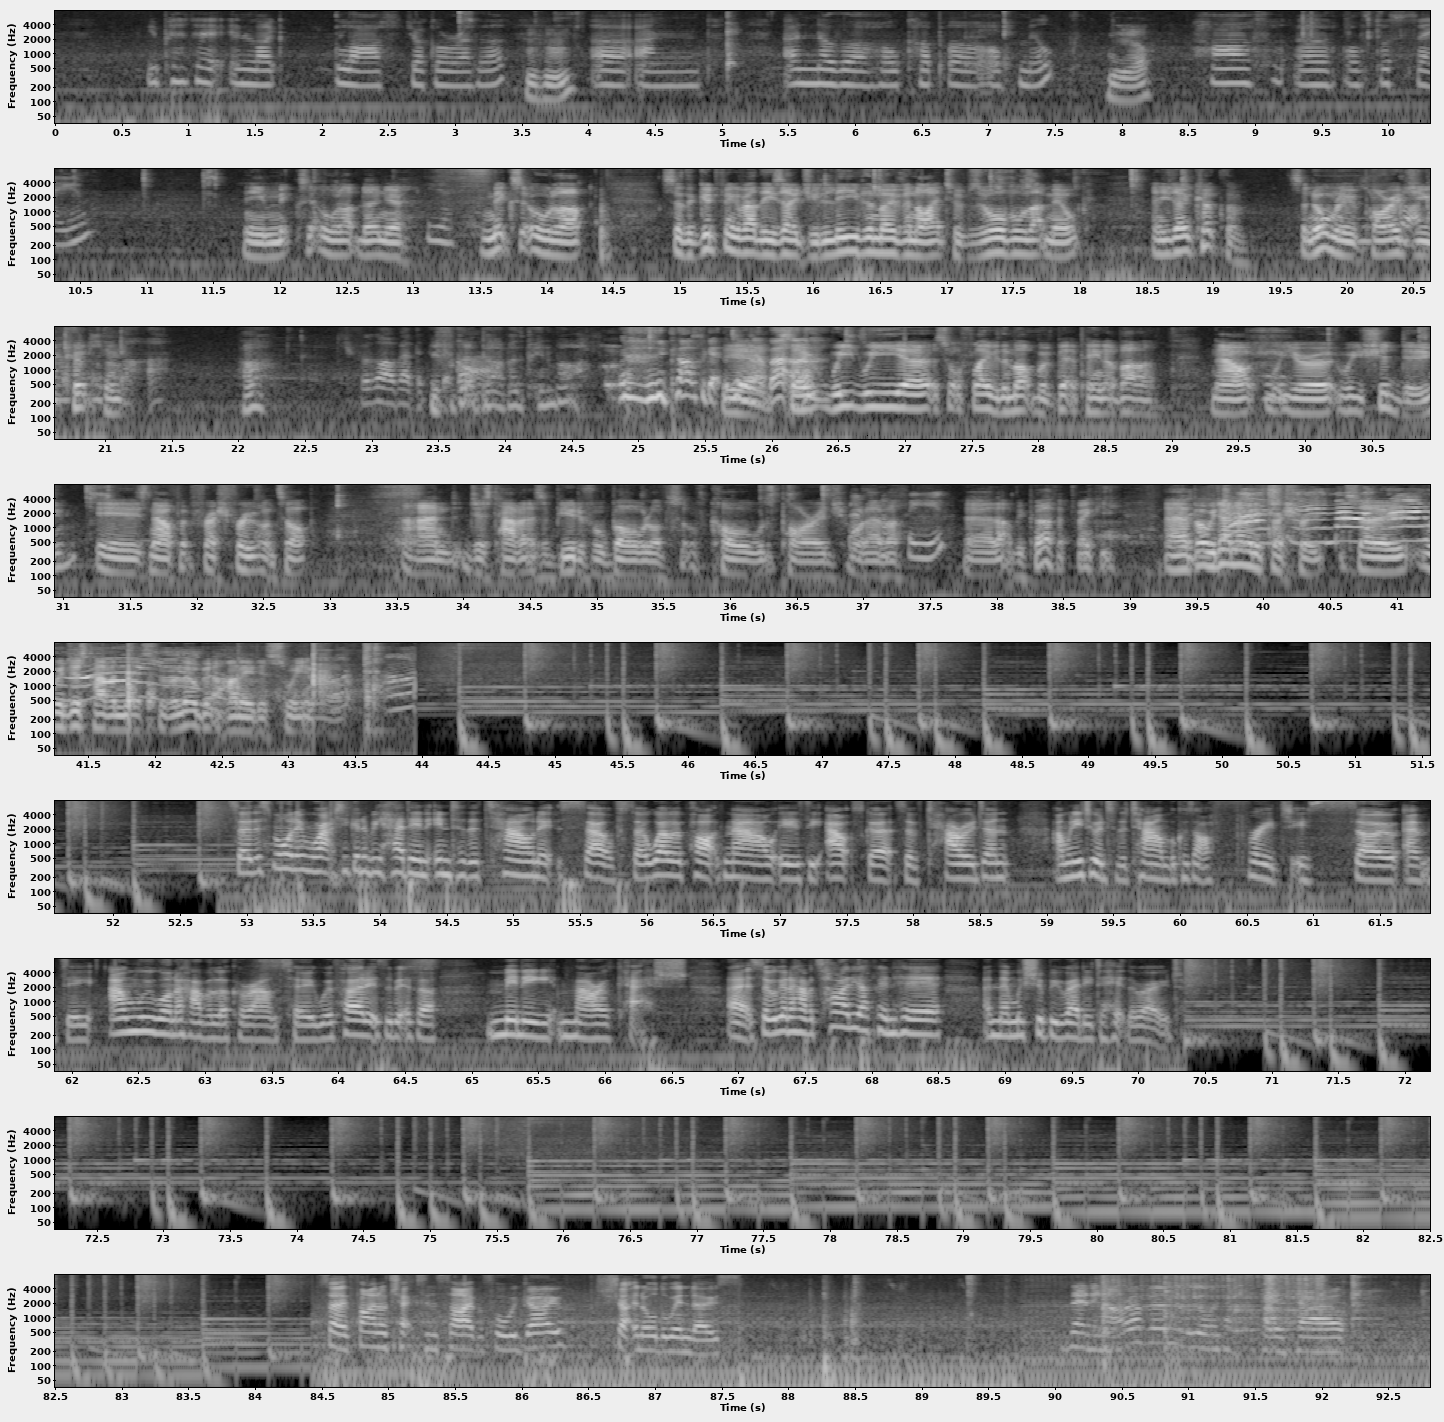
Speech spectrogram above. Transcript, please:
You put it in like glass jug or whatever, Mhm. uh, and another whole cup uh, of milk. Yeah. Half uh, of the same. And you mix it all up, don't you? Yes. Mix it all up. So the good thing about these oats, you leave them overnight to absorb all that milk, and you don't cook them. So normally with porridge, you cook them. Huh? You forgot about the peanut butter. You forgot butter. about the peanut butter. you can't forget the peanut butter. So we we uh, sort of flavoured them up with a bit of peanut butter. Now what you're what you should do is now put fresh fruit on top, and just have it as a beautiful bowl of sort of cold porridge, That's whatever. for you. Uh, that would be perfect. Thank you. Uh, but we don't have any fresh fruit, so we're just having this with a little bit of honey to sweeten it up. So this morning we're actually going to be heading into the town itself. So where we're parked now is the outskirts of Taroudant and we need to go to the town because our fridge is so empty and we want to have a look around too. We've heard it's a bit of a mini Marrakesh. Uh, so we're going to have a tidy up in here and then we should be ready to hit the road. So final checks inside before we go, shutting all the windows. Then in our oven, we always have to take out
